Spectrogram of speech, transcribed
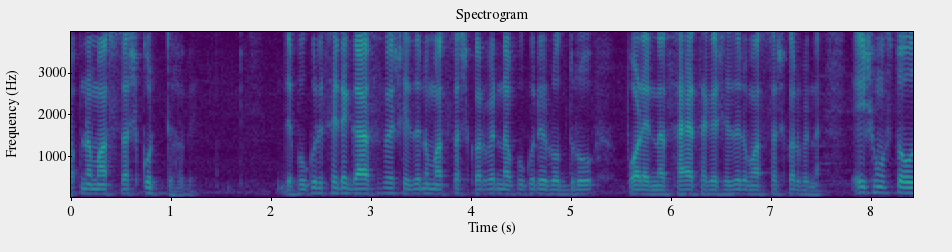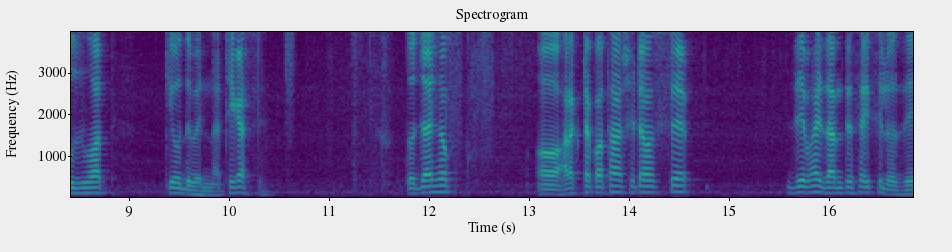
আপনার মাছ চাষ করতে হবে। যে পুকুরের সাইডে গাছ আছে সেই জন্য মাছ চাষ করবেন না, পুকুরে রৌদ্র পড়ে না, ছায়া থাকে সেই জন্য মাছ চাষ করবেন না, এই সমস্ত অজুহাত কেউ দেবেন না, ঠিক আছে? তো যাই হোক আরেকটা কথা, সেটা হচ্ছে যে ভাই জানতে চাইছিল যে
